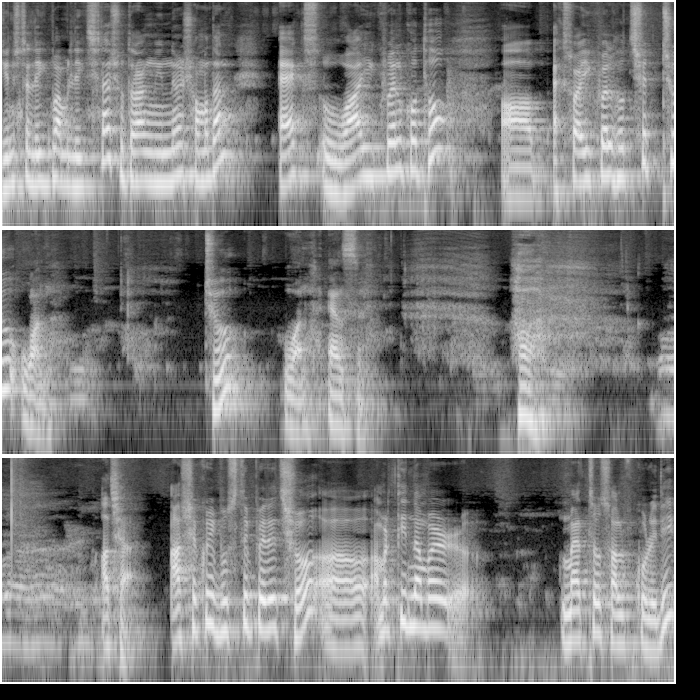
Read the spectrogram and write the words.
জিনিসটা লিখব, আমি লিখছি না। সুতরাং নির্ণয়ের সমাধান এক্স ওয়াই ইকুয়াল কত? এক্স ওয়াই ইকুয়াল হচ্ছে two one two one answer হ্যাঁ আচ্ছা আশা করি বুঝতে পেরেছ আমার তিন নাম্বার ম্যাথও সলভ করে দিই।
